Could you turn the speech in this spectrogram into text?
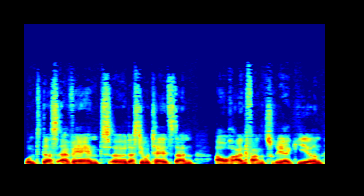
und das erwähnt, äh, dass die Hotels dann auch anfangen zu reagieren.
